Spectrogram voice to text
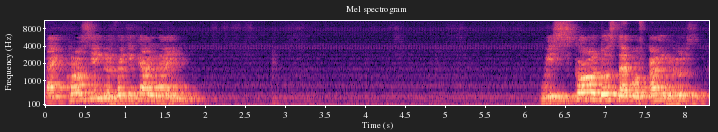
like crossing the vertical line, we call those type of angles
